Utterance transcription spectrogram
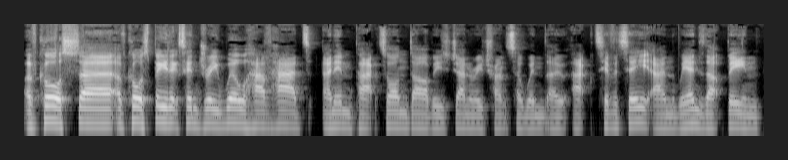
Of course, uh, of course, Bielik's injury will have had an impact on Derby's January transfer window activity, and we ended up being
